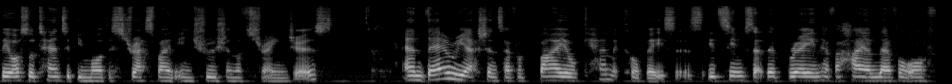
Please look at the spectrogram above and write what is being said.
They also tend to be more distressed by the intrusion of strangers. And their reactions have a biochemical basis. It seems that their brain have a higher level of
